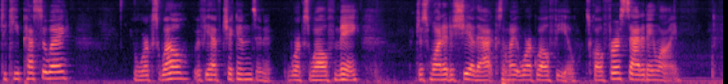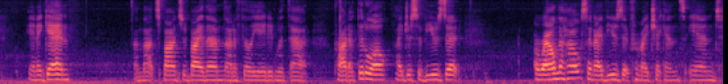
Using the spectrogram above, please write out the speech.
to keep pests away. It works well if you have chickens, and it works well for me. Just wanted to share that because it might work well for you. It's called First Saturday Lime. And again, I'm not sponsored by them, not affiliated with that product at all. I just have used it around the house and I've used it for my chickens. And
